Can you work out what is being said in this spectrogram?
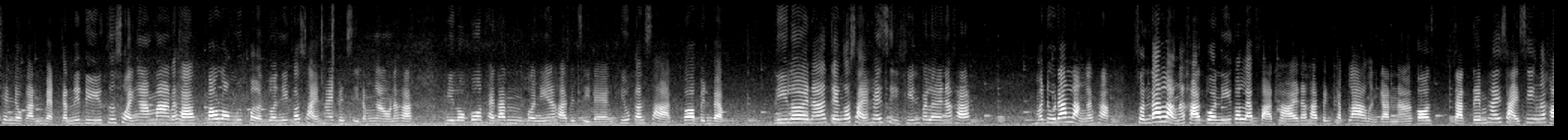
เช่นเดียวกันแบตกันได้ดี คือสวยงามมากนะคะ เบ้ารองมือเปิดตัวนี้ก็ใส่ให้เป็นสีดำเงานะคะ มีโลโก้ไททันตัวนี้นะคะ เป็นสีแดงคิ้วกันศาสตร์ก็เป็นแบบดีเลยนะ เจงก็ใส่ให้ 4 ชิ้นไปเลยนะคะ มาดูด้านหลังกันค่ะ ส่วนด้านหลังนะคะ ตัวนี้ก็แลบฝาท้ายนะคะ เป็นแคปล่าเหมือนกันนะ ก็จัดเต็มให้สายซิ่งนะคะ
